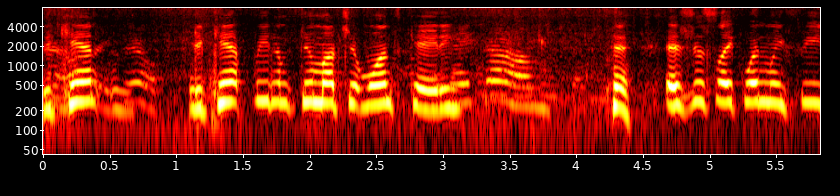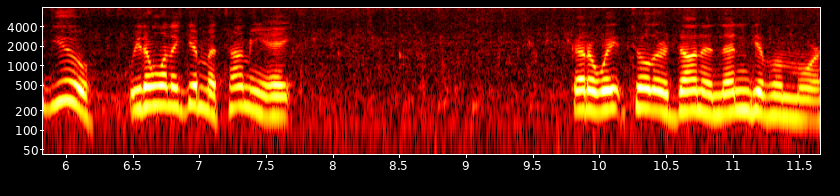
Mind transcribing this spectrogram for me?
You can't, you can't feed them too much at once, Katie. They come. it's just like when we feed you. We don't want to give them a tummy ache. Gotta wait till they're done and then give them more.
